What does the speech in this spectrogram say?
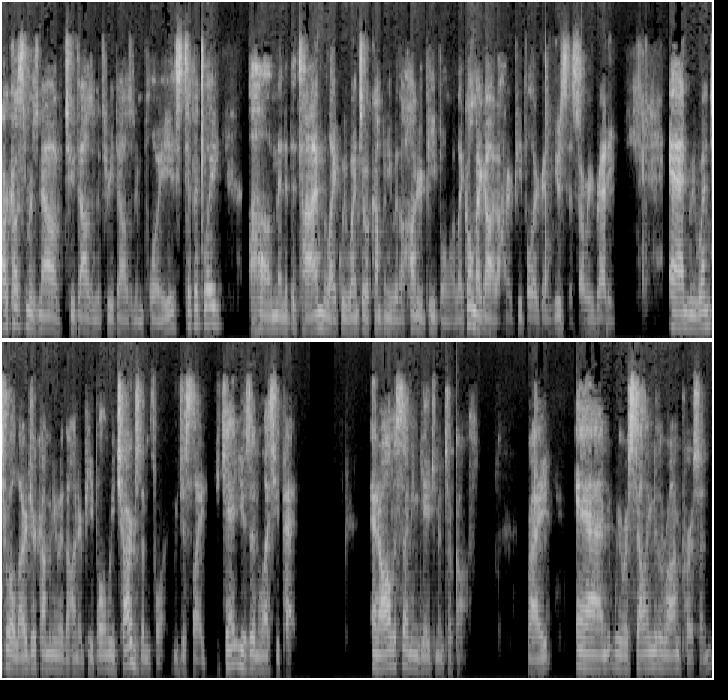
our customers now have 2000 to 3000 employees typically. Um, and at the time like we went to a company with 100 people. We're like oh my god 100 people are going to use this. Are we ready? And we went to a larger company with 100 people and we charged them for it. We just like you can't use it unless you pay. And all of a sudden engagement took off right? And we were selling to the wrong person.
